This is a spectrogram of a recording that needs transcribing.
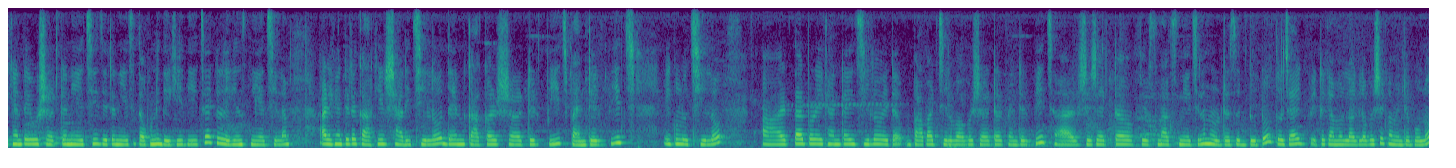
এখানটায় ও শার্টটা নিয়েছি, যেটা নিয়েছি তখনই দেখিয়ে দিয়েছে, একটা লেগিংস নিয়েছিলাম। আর এখানটা একটা কাকির শাড়ি ছিল দেন কাকার শার্টের পিচ প্যান্টের পিচ এগুলো ছিল। আর তারপরে এখানটাই ছিল এটা বাবার ছিল বাবার শার্ট আর প্যান্টের পিচ, আর শেষে একটা ফেস মাস্ক নিয়েছিলাম, রোল ড্রেসের দুটো। তো যাই এটা কেমন লাগল অবশ্যই কমেন্টে বলো।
